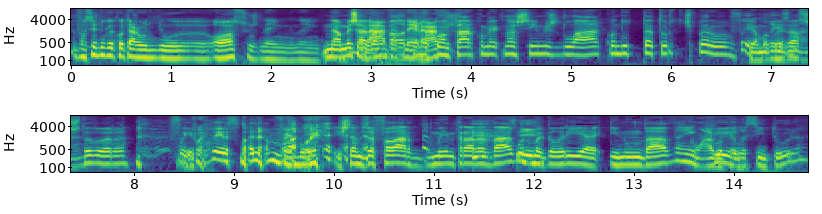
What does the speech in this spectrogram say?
Vocês nunca encontraram nenhum, uh, ossos, nem, nem Não, mas já agora vale a pena contar como é que nós saímos de lá quando o detector disparou. Foi é uma correr, coisa é? assustadora. Foi a Foi. correr, se vai Foi morrer. E estamos a falar de uma entrada de água, Sim. numa galeria inundada em com que água pela cintura.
